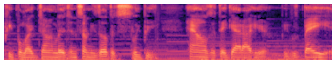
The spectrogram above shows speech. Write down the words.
people like John Legend, some of these other sleepy hounds that they got out here. He was bad.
